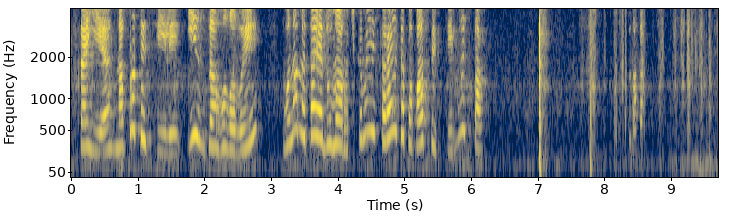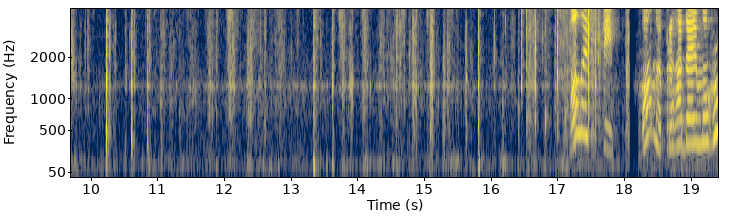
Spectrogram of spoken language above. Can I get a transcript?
стає навпроти цілі і з-за голови вона метає двома ручками і старається попасти в ціль. Ось так. Будь ласка. Молодці! Вами пригадаємо гру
